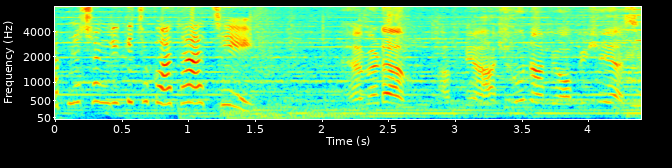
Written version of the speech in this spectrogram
আপনার সঙ্গে কিছু কথা আছে। হ্যাঁ ম্যাডাম আপনি আসুন আমি অফিসে আছি।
